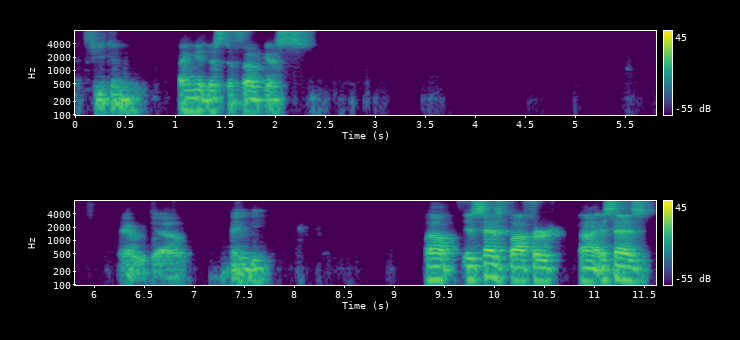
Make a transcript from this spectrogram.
If you can, if I can get this to focus. There we go, maybe. Well, it says buffer. Uh, it says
